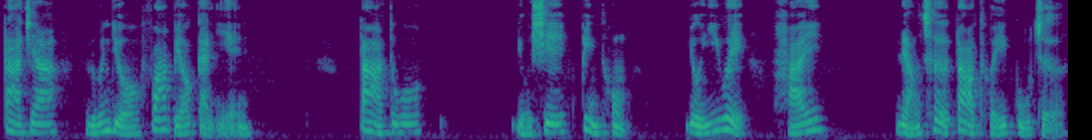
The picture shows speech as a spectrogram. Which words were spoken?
大家轮流发表感言，大多有些病痛，有一位还两侧大腿骨折，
